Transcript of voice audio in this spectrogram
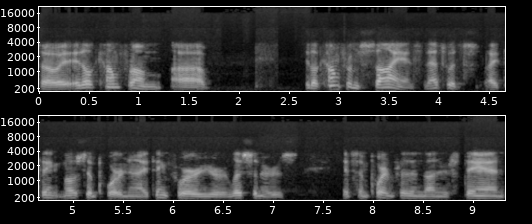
So it'll come from uh, it'll come from science. And that's what's I think most important. And I think for your listeners, it's important for them to understand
